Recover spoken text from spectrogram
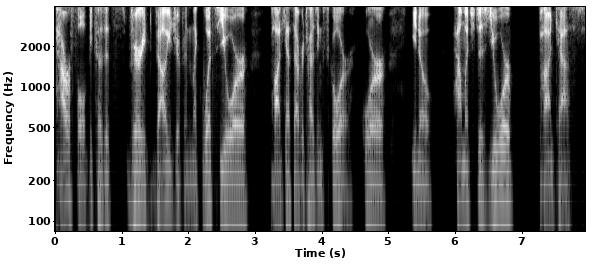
powerful because it's very value driven. Like, what's your podcast advertising score? Or, you know, how much does your podcast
